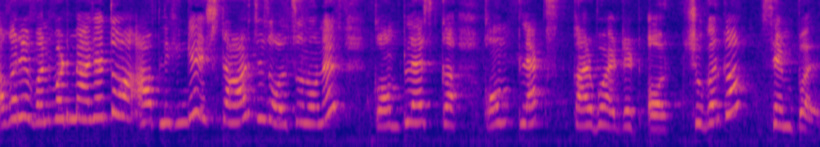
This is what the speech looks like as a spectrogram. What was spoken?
अगर ये वन वर्ड में आ जाए तो आप लिखेंगे starch is also known as complex का कॉम्प्लेक्स कार्बोहाइड्रेट और शुगर का simple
